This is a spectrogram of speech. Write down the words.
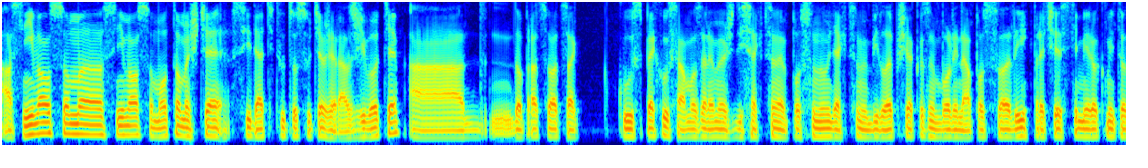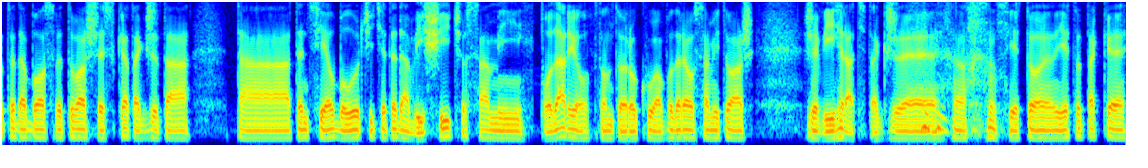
A sníval som, uh, sníval som o tom ešte si dať túto súťaž raz v živote a dopracovať sa k úspechu. Samozrejme, vždy sa chceme posunúť a chceme byť lepší, ako sme boli naposledy. Pred 6 rokmi to teda bola svetová šeska, takže tá, tá, ten cieľ bol určite teda vyšší, čo sa mi podarilo v tomto roku a podarilo sa mi to až že vyhrať. Takže je to, je to také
